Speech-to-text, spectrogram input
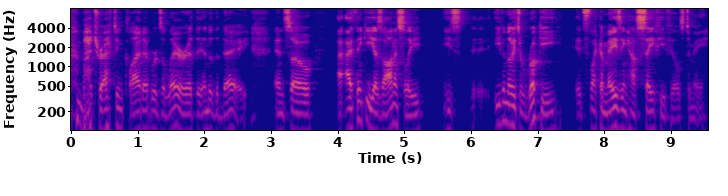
by drafting Clyde Edwards-Helaire at the end of the day. And so I, think he is honestly he's eh, even though he's a rookie, it's like amazing how safe he feels to me.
